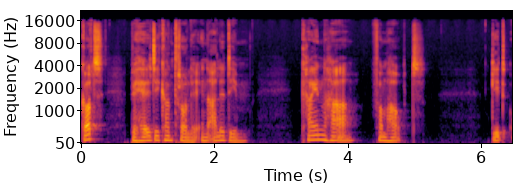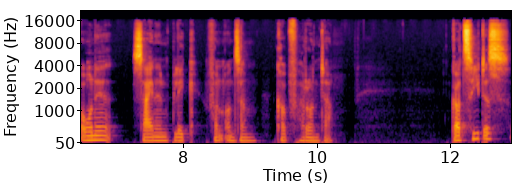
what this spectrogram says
Gott behält die Kontrolle in alledem. Kein Haar vom Haupt geht ohne seinen Blick von unserem Kopf runter. Gott sieht es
